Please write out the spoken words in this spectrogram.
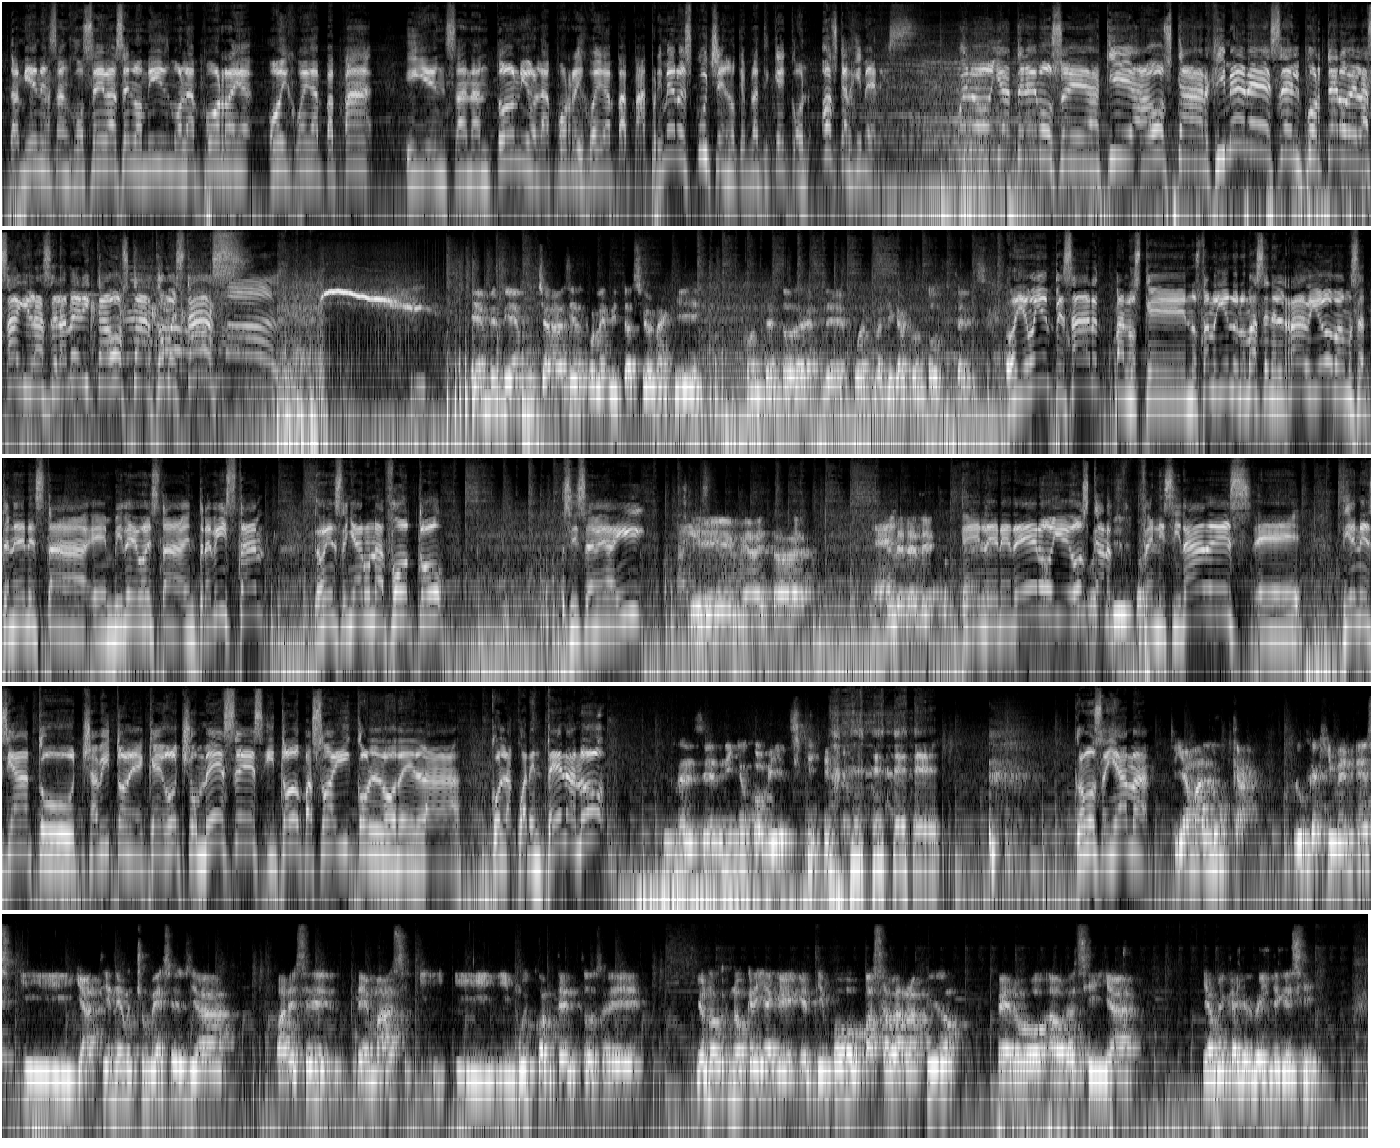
También en San José va a ser lo mismo, la porra Hoy juega papá. Y en San Antonio la porra y juega papá. Primero escuchen lo que platiqué con Oscar Jiménez. Bueno, ya tenemos eh, aquí a Oscar Jiménez, el portero de las Águilas del América. Oscar, ¿cómo estás? Bien, bien, bien. Muchas gracias por la invitación aquí. Contento de, poder platicar con todos ustedes. Oye, voy a empezar. Para los que nos están oyendo nomás en el radio, vamos a tener esta en video esta entrevista. Te voy a enseñar una foto. Si se ve ahí. sí, mira, ahí está. ¿Eh? El heredero. El heredero, oye, Oscar, felicidades. Eh, tienes ya tu chavito de qué, ocho meses y todo pasó ahí con lo de la, con la cuarentena, ¿no? Es el niño COVID, sí. ¿Cómo se llama? Se llama Luca, Luca Jiménez y ya tiene ocho meses, ya parece de más y, muy contentos. Eh, yo no, no creía que, que el tiempo pasaba rápido pero ahora sí ya, ya me cayó el 20 que sí.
